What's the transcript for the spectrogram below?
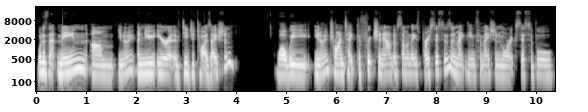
what does that mean? Um, you know, a new era of digitization while we, you know, try and take the friction out of some of these processes and make the information more accessible.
